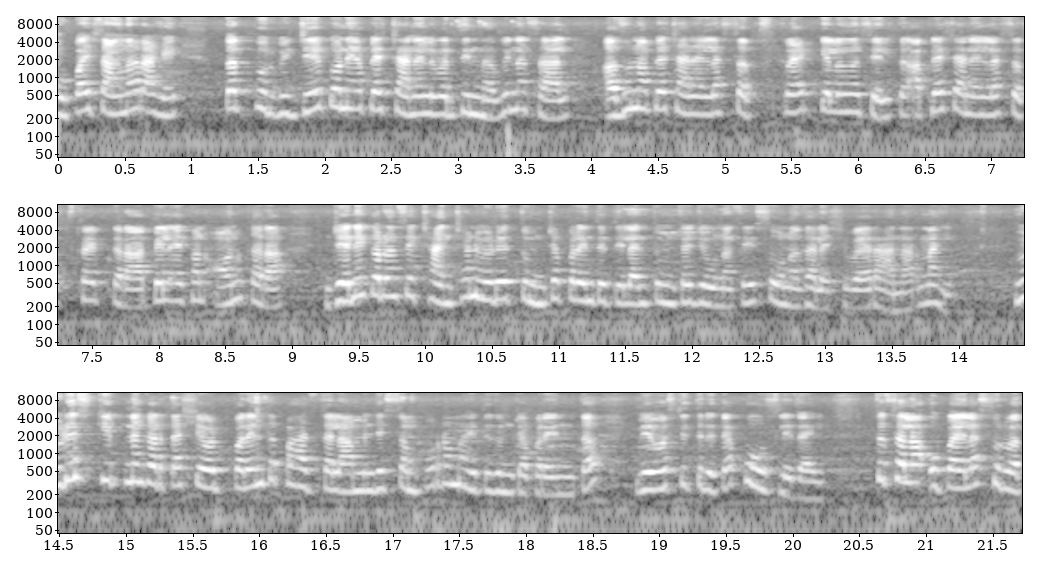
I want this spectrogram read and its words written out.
उपाय सांगणार आहे तत्पूर्वी जे कोणी आपल्या चॅनलवरती नवीन असाल अजून आपल्या चॅनलला सबस्क्राईब केलं नसेल तर आपल्या चॅनलला सबस्क्राईब करा बेल आयकॉन ऑन करा जेणेकरून असे छान छान व्हिडिओ तुमच्यापर्यंत येतील आणि तुमच्या जीवनाचे सोनं झाल्याशिवाय राहणार नाही. व्हिडिओ स्किप न करता शेवटपर्यंत पाहत चला म्हणजे संपूर्ण माहिती तुमच्यापर्यंत व्यवस्थितरित्या पोहोचली जाईल. तर चला उपायाला सुरुवात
